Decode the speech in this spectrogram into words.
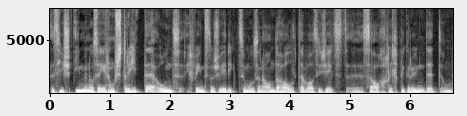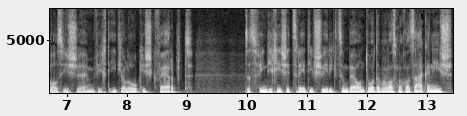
es ist immer noch sehr umstritten und ich finde es noch schwierig zu auseinanderhalten, was ist jetzt äh, sachlich begründet und was ist ähm, vielleicht ideologisch gefärbt. Das finde ich ist jetzt relativ schwierig zu beantworten. Aber was man kann sagen ist,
